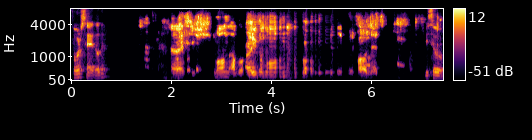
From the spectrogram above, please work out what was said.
Forcehead, oder? äh, es ist morgen, aber äh, übermorgen, aber ich ich fahre nicht. Wieso?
